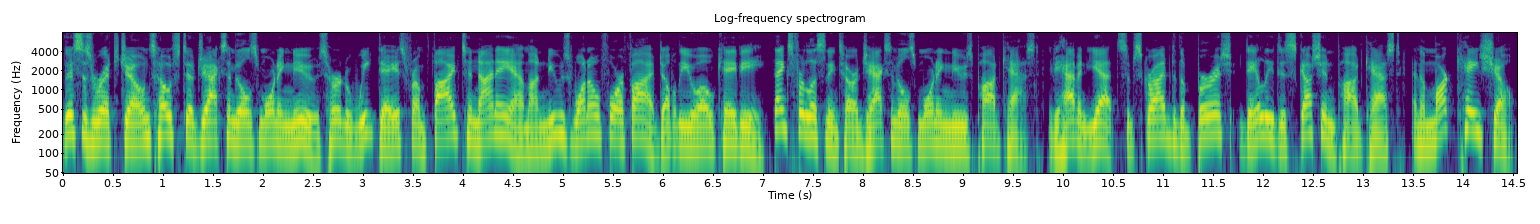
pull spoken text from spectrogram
This is Rich Jones, host of Jacksonville's Morning News, heard weekdays from 5 to 9 a.m. on News 1045 WOKV. Thanks for listening to our Jacksonville's Morning News podcast. If you haven't yet, subscribe to the Burrish Daily Discussion podcast and the Mark Kaye Show.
